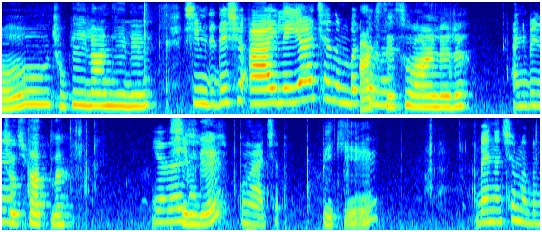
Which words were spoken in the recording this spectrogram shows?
Oo, çok eğlenceli. Şimdi de şu aileyi açalım bakalım. Aksesuarları Hani ben çok tatlı. ya da Şimdi bunu açalım. peki Ben açamadım.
